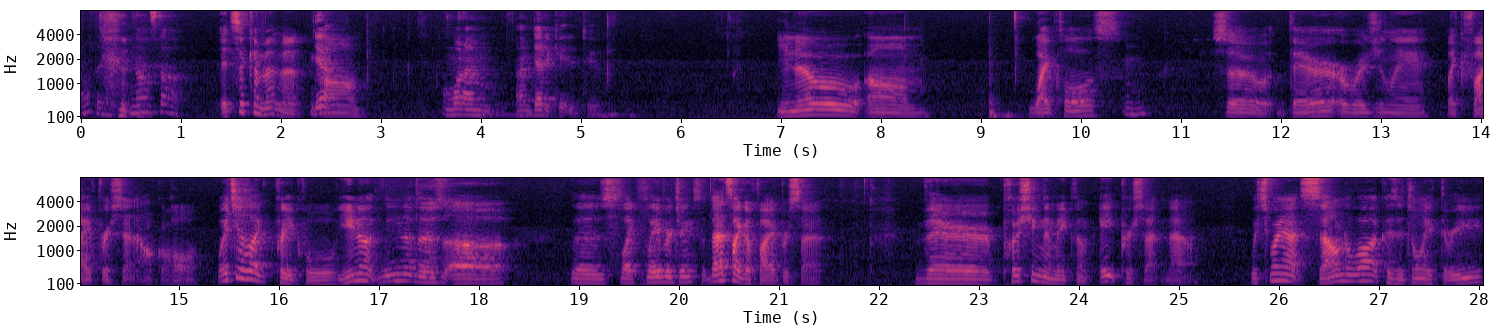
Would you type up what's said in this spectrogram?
all day, nonstop. It's a commitment. Yeah. Um, And what I'm I'm dedicated to. You know, um, White Claws. Mhm. So they're originally like five percent alcohol, which is like pretty cool. You know, you know those uh, those like flavor drinks. That's like a five percent. They're pushing to make them eight percent now, which might not sound a lot because it's only three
